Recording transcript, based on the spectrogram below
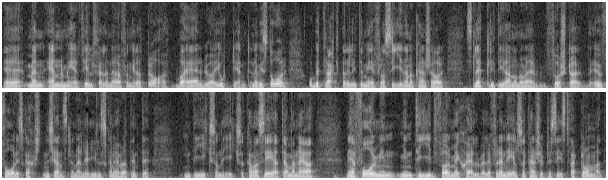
Eh, men än mer tillfällen när det har fungerat bra. Vad är det du har gjort egentligen? När vi står och betraktar det lite mer från sidan och kanske har släppt lite grann av de här första euforiska känslorna eller ilskan över att det inte, inte gick som det gick. Så kan man se att ja, men när, jag, när jag får min, min tid för mig själv, eller för en del så kanske precis tvärtom, att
